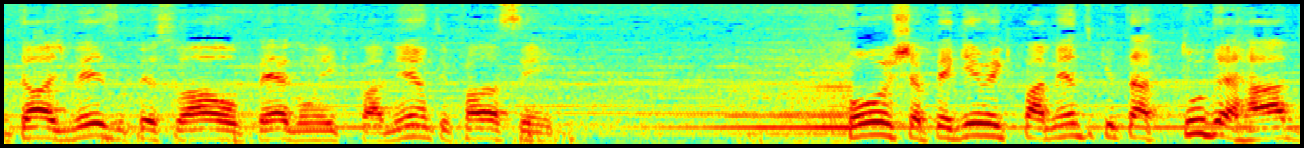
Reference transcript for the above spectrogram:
Então, às vezes, o pessoal pega um equipamento e fala assim: Poxa, peguei um equipamento que está tudo errado.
